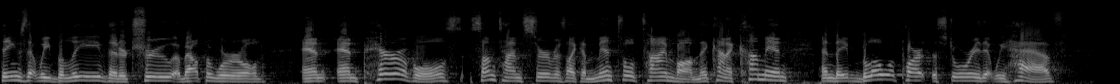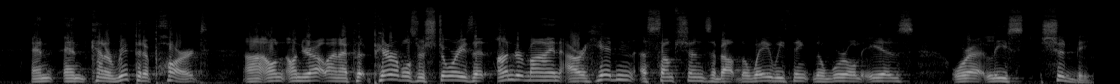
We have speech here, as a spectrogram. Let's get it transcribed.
Things that we believe that are true about the world. And, and parables sometimes serve as like a mental time bomb. They kind of come in and they blow apart the story that we have and, and kind of rip it apart uh, on, on your outline, I put parables are stories that undermine our hidden assumptions about the way we think the world is, or at least should be.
